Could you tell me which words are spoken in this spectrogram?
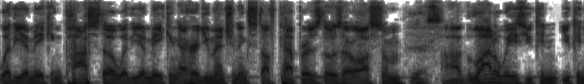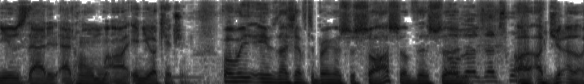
whether you're making pasta, whether you're making, I heard you mentioning stuffed peppers. Those are awesome. Yes. Uh, a lot of ways you can, you can use that at home, uh, in your kitchen. Well, we, it was nice to have to bring us a sauce of this. Uh, Oh, that- that's one uh, a, jar, uh,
